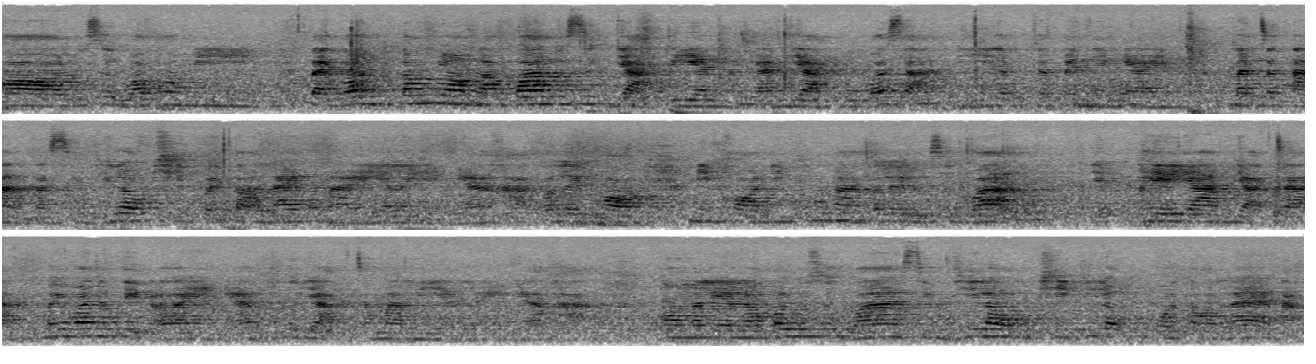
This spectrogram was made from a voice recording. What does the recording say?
พอรู้สึกว่าพอมี แต่ก็ต้องยอมรับว่ารู้สึกอยากเรียนเหมือนกันอยากรู้ว่าศาสตร์นี้จะเป็นยังไง มันจะต่างกับสิ่งที่เราคิดไว้ตอนแรกไหมอะไรอย่างเงี้ยค่ะ ก็เลยพอมีคอร์สนี้ขึ้นมาก็เลยรู้สึกว่าพยายามอยากจะไม่ว่าจะติดอะไรอย่างเงี้ยคืออยากจะมาเรียนอะไรอย่างเงี้ยค่ะพอมาเรียนเราก็รู้สึกว่าสิ่งที่เราคิดที่เรากลัวตอนแรกอะ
